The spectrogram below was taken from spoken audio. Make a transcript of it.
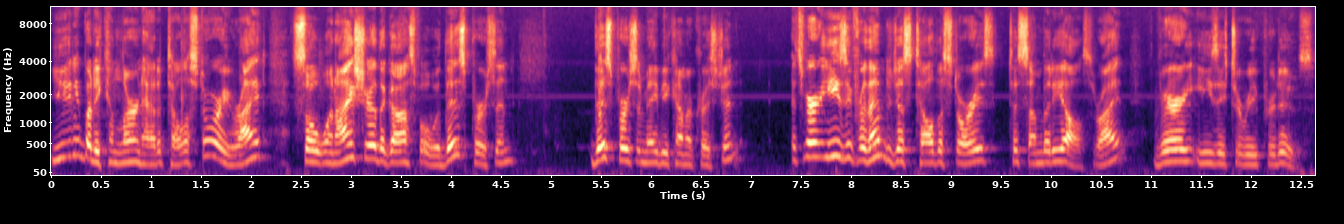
you, anybody can learn how to tell a story, right? So when I share the gospel with this person, this person may become a Christian. It's very easy for them to just tell the stories to somebody else, right? Very easy to reproduce.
